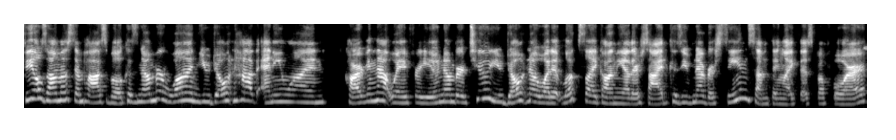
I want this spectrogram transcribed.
feels almost impossible because number one, you don't have anyone carving that way for you. Number two, you don't know what it looks like on the other side because you've never seen something like this before.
